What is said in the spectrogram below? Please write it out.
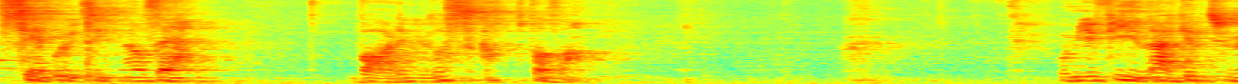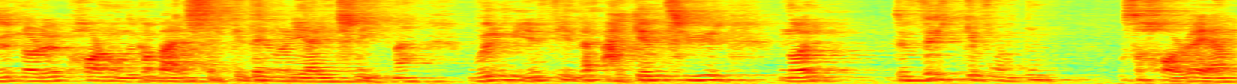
se på utsikten med og se Hva er det Gud har skapt, altså? Hvor mye finere er ikke en tur når du har noen du kan bære sekken til når de er litt slitne? Hvor mye finere er ikke en tur når du vrikker foten, og så har du en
